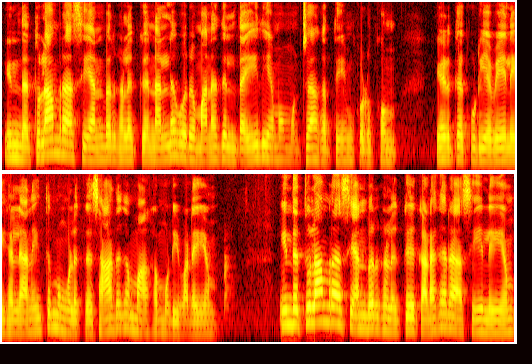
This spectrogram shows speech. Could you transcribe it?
இந்த துலாம் ராசி அன்பர்களுக்கு நல்ல ஒரு மனதில் தைரியமும் உற்சாகத்தையும் கொடுக்கும். எடுக்கக்கூடிய வேலைகள் அனைத்தும் உங்களுக்கு சாதகமாக முடிவடையும். இந்த துலாம் ராசி அன்பர்களுக்கு கடக ராசியிலேயும்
